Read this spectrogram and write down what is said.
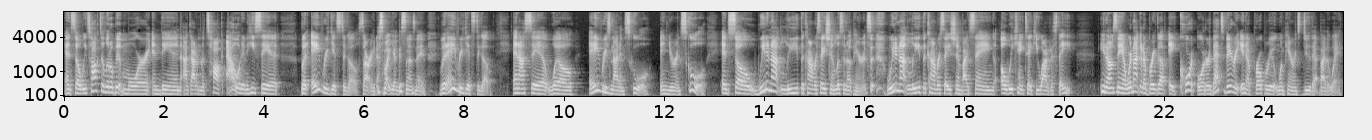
And so we talked a little bit more and then I got him to talk out and he said, but Avery gets to go. Sorry, that's my youngest son's name. But Avery gets to go. And I said, Well, Avery's not in school and you're in school. And so we did not lead the conversation. Listen up, parents. We did not lead the conversation by saying, Oh, we can't take you out of the state. You know what I'm saying? We're not going to bring up a court order. That's very inappropriate when parents do that, by the way.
